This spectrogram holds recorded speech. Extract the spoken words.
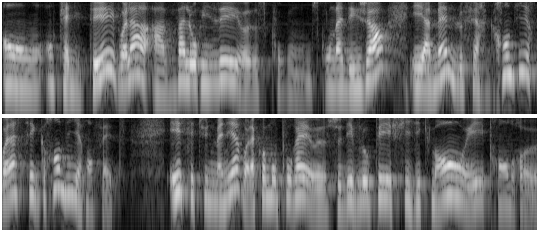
en, qualité, voilà, à valoriser euh, ce qu'on a déjà et à même le faire grandir. Voilà, c'est grandir en fait. Et c'est une manière, voilà, comme on pourrait euh, se développer physiquement et prendre euh,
